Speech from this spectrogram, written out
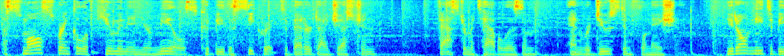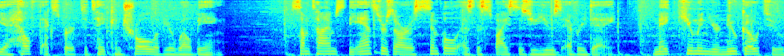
A small sprinkle of cumin in your meals could be the secret to better digestion, faster metabolism, and reduced inflammation. You don't need to be a health expert to take control of your well-being. Sometimes the answers are as simple as the spices you use every day. Make cumin your new go-to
